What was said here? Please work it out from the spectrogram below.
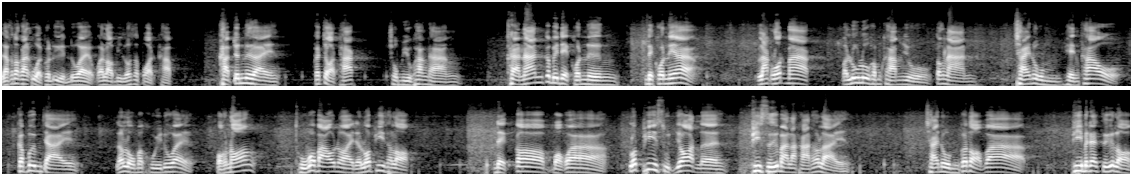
แล้วก็ต้องการอวดคนอื่นด้วย ว่าเรามีรถสปอร์ตขับ ขับจนเหนื่อยก็จอดพักชมวิวข้างทางขณะนั้นก็มีเด็กคนหนึ่งเด็กคนเนี้ยรักรถมากมาลูบๆคลำๆอยู่ตั้งนาน ชายหนุ่มเห็นเข้าก็ปลื้มใจ แล้วลงมาคุยด้วย บอกน้อง ถูเบาๆหน่อยเดี๋ยวรถพี่ถลอก เด็กก็บอกว่ารถพี่สุดยอดเลย พี่ซื้อมาราคาเท่าไหร่ ชายหนุ่มก็ตอบว่าพี่ไม่ได้ซื้อหรอก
